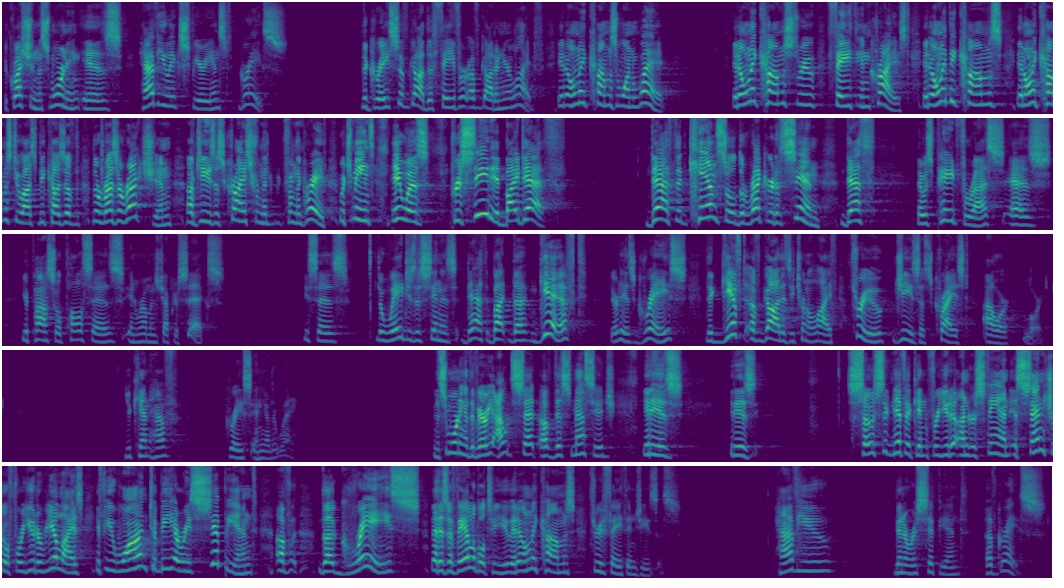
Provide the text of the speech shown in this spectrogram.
The question this morning is Have you experienced grace? The grace of God, the favor of God in your life. It only comes one way. It only comes through faith in Christ. It only becomes, it only comes to us because of the resurrection of Jesus Christ from the, from the grave, which means it was preceded by death. Death that canceled the record of sin. Death that was paid for us, as the Apostle Paul says in Romans chapter 6. He says, The wages of sin is death, but the gift, there it is, grace, the gift of God is eternal life through Jesus Christ our Lord. You can't have grace any other way. And this morning, at the very outset of this message, it is, it is so significant for you to understand, essential for you to realize if you want to be a recipient of the grace that is available to you, it only comes through faith in Jesus. Have you been a recipient of grace?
